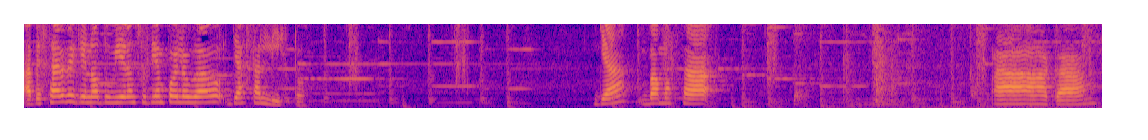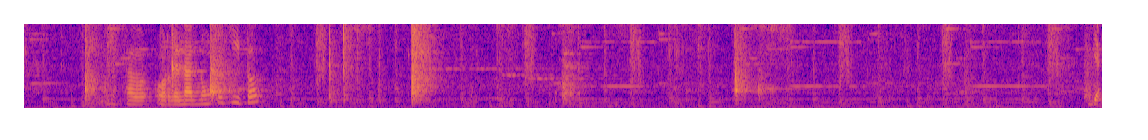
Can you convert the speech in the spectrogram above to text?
a pesar de que no tuvieron su tiempo de leudado, ya están listos. Ya vamos a acá vamos a ordenarlo un poquito. Ya.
